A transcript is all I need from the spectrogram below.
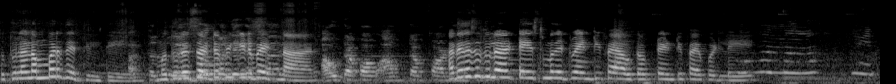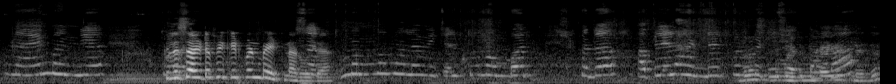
तर तुला नंबर देतील ते. मग तुला सर्टिफिकेट भेटणार. आउट ऑफ आउट ऑफ आता कसं तुला टेस्टमध्ये twenty five out of twenty five पडले? मला येत नाही म्हणजे तुला सर्टिफिकेट पण भेटणार उद्या. मम्मा मला विचार तू नंबर आता आपल्याला हंड्रेड पण भेटू शकता का? काय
